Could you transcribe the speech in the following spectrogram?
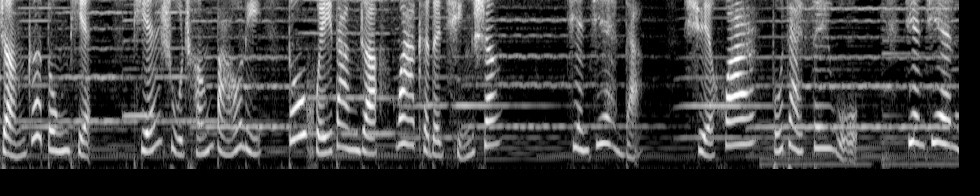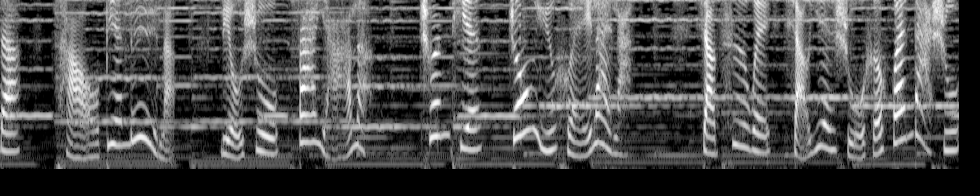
整个冬天，田鼠城堡里都回荡着瓦克的琴声。渐渐的，雪花不再飞舞；渐渐的，草变绿了，柳树发芽了，春天终于回来啦！小刺猬、小鼹鼠和欢大叔。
